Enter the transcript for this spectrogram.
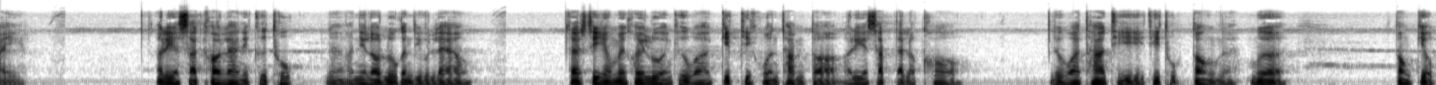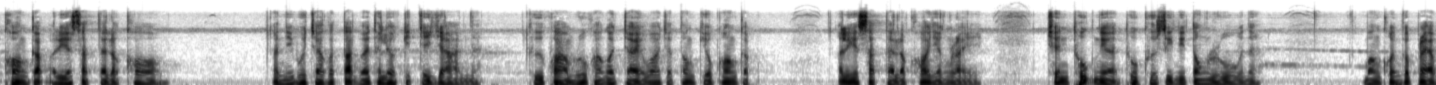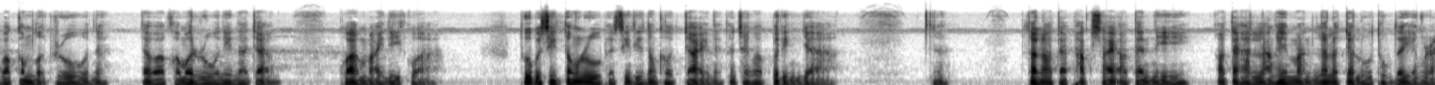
อริยสัจข้อแรกนี่คือทุกนะอันนี้เรารู้กันอยู่แล้ว แต่ที่ยังไม่ค่อยรู้กันคือว่ากิจที่ควรทำต่ออริยสัจแต่ละข้อ หรือว่าท่าทีที่ถูกต้องนะเมื่อต้องเกี่ยวข้องกับอริยสัจแต่ละข้อ อันนี้พระเจ้าก็ตัดไว้ถ้าเรียกกิจยานนะคือความรู้ความเข้าใจว่าจะต้องเกี่ยวข้องกับอริยสัจแต่ละข้ออย่างไร เช่นทุกเนี่ยทุกคือสิ่งที่ต้องรู้นะบางคนก็แปลว่ากำหนดรู้นะแต่ว่าคาว่ารู้นี่น่าจะความหมายดีกว่า ทุกเป็นสิ่งต้องรู้เป็นสิ่งที่ต้องเข้าใจนะท่านใช้ว่าปริญญานะ ถ้าเราเอาแต่ผักใส่เอาแต่นี้เอาแต่หันหลังให้มัน แล้วเราจะรู้ทุกได้อย่างไร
